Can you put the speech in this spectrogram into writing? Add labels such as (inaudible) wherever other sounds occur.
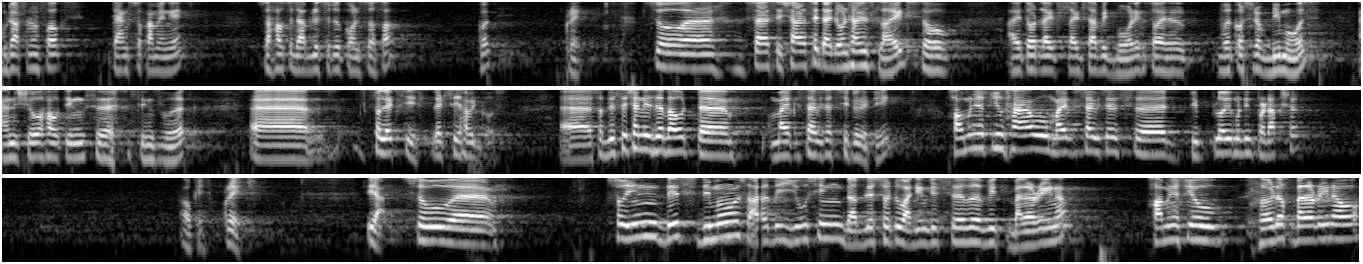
Good afternoon, folks. Thanks for coming in. So how's the WSO2 gone so far? Good? Great. So, uh, so as Ishara said, I don't have any slides, so I thought like slides are a bit boring, so I'll work on sort of demos and show how things, uh, (laughs) things work. Uh, so let's see, let's see how it goes. Uh, so this session is about uh, microservices security. How many of you have microservices uh, deployment in production? Okay, great. Yeah, so, uh, so in this demos, I'll be using WSO2 Identity Server with Ballerina. How many of you heard of Ballerina?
